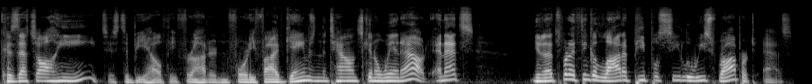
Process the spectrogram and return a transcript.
because that's all he needs is to be healthy for 145 games, and the talent's going to win out. And that's you know, that's what I think a lot of people see Luis Robert as.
